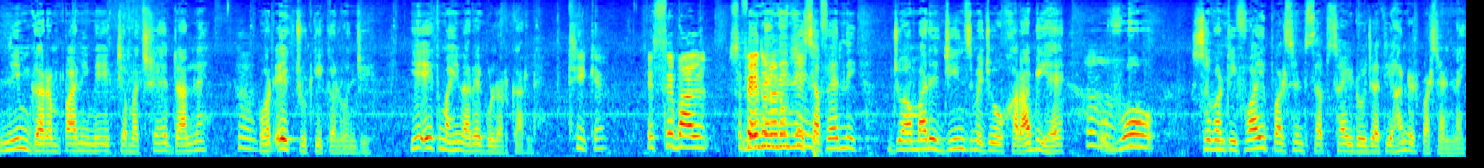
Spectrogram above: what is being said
नीम गर्म पानी में एक चम्मच शहद डाल लें और एक चुटकी कलौंजी ये एक महीना रेगुलर कर लें। ठीक है। इससे बाल सफ़ेद नहीं, नहीं जाएँगे? सफ़ेद नहीं। जो हमारे जीन्स में जो खराबी है हाँ। वो 75 परसेंट सबसाइड हो जाती है हंड्रेड परसेंट नहीं।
